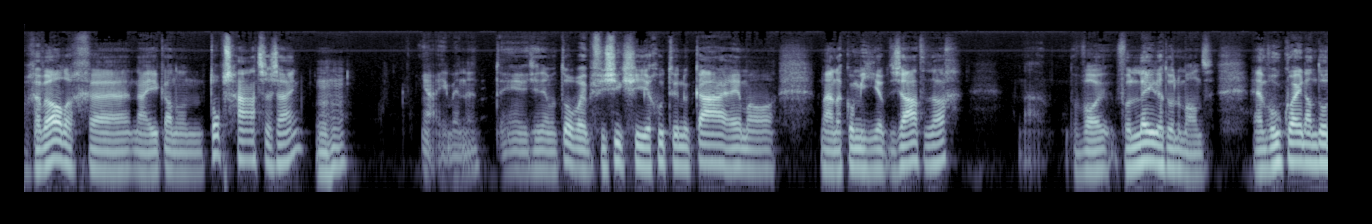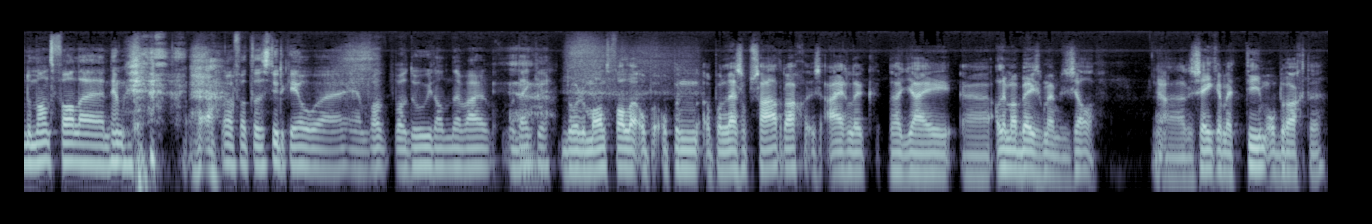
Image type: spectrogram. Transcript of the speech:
geweldig, nou, je kan een topschaatser zijn. Mm -hmm. Ja, je bent een, je zit helemaal top, je fysiek zie je goed in elkaar, helemaal. Maar dan kom je hier op de zaterdag. Nou, dan val je volledig door de mand. En hoe kan je dan door de mand vallen? Ja. Want dat is natuurlijk heel. Uh, ja, wat, wat doe je dan? Waar, wat ja, denk je? Door de mand vallen op, op, een, op een les op zaterdag is eigenlijk dat jij uh, alleen maar bezig bent met jezelf. Ja. Uh, dus zeker met teamopdrachten.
